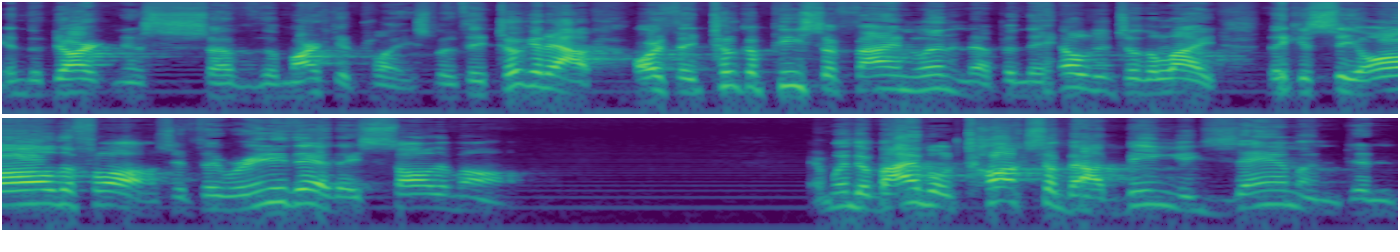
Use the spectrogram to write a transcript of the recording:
in the darkness of the marketplace. But if they took it out, or if they took a piece of fine linen up and they held it to the light, they could see all the flaws. If there were any there, they saw them all. And when the Bible talks about being examined and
